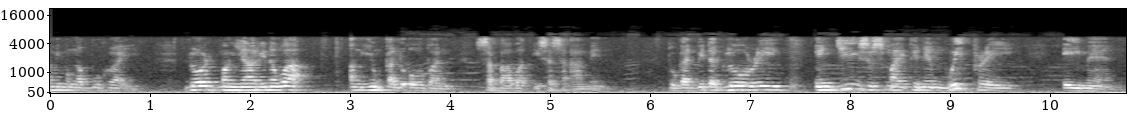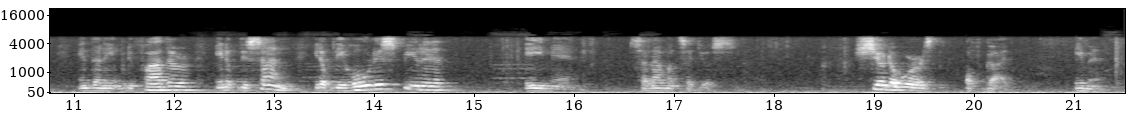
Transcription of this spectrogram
aming mga buhay. Lord, mangyari nawa ang iyong kalooban sa bawat isa sa amin. To God be the glory. In Jesus' mighty name we pray. Amen. In the name of the Father, and of the Son, and of the Holy Spirit. Amen. Salamat sa Diyos. Share the words of God. Amen.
